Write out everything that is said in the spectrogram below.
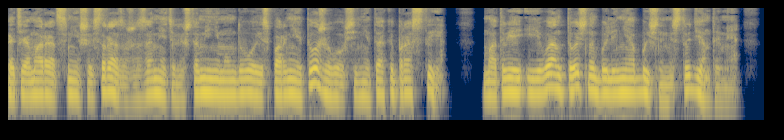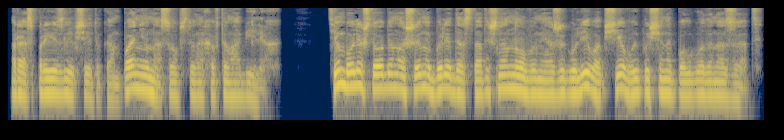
Хотя Марат с Мишей сразу же заметили, что минимум двое из парней тоже вовсе не так и просты. Матвей и Иван точно были необычными студентами, раз привезли всю эту компанию на собственных автомобилях. Тем более, что обе машины были достаточно новыми, а «Жигули» вообще выпущены полгода назад.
